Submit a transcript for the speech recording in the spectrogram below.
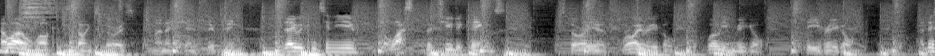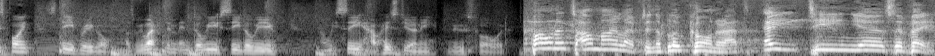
Hello and welcome to Telling Stories. My name is James Dupney. Today we continue the last of the Tudor Kings, the story of Roy Regal, William Regal, Steve Regal. At this point, Steve Regal, as we left him in WCW, and we see how his journey moves forward. Opponent on my left in the blue corner at 18 years of age,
